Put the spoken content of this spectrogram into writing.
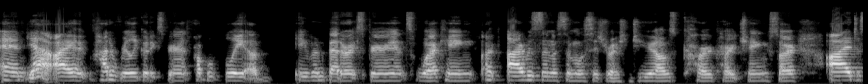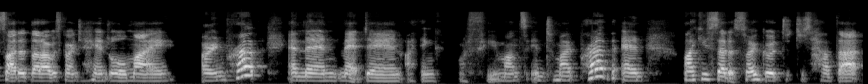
And yeah, I had a really good experience, probably a even better experience working. I, I, was in a similar situation to you. I was co coaching. So I decided that I was going to handle my own prep and then met Dan, I think a few months into my prep. And like you said, it's so good to just have that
